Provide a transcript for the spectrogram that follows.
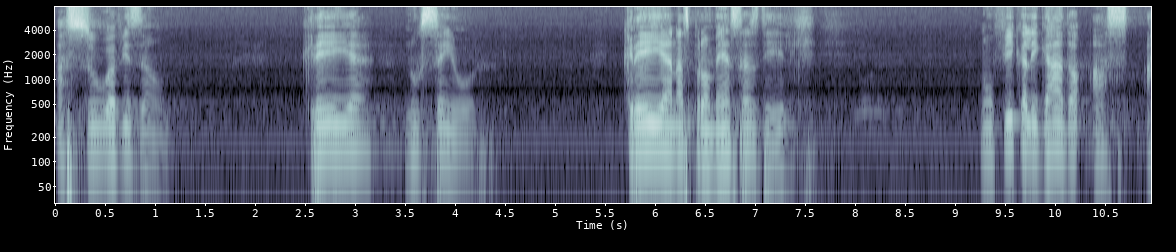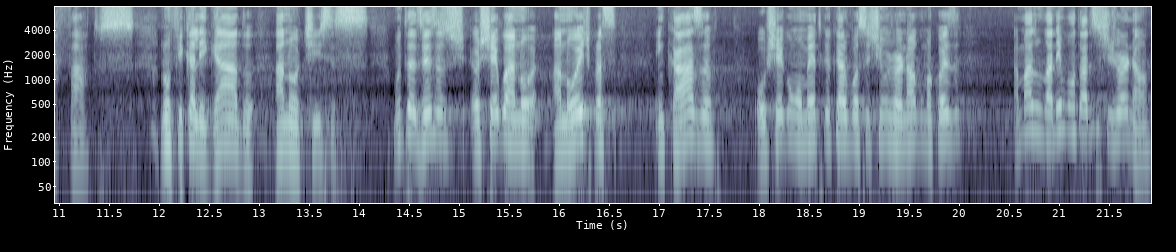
a sua visão. Creia no Senhor. Creia nas promessas dele. Não fica ligado a, a fatos. Não fica ligado a notícias. Muitas vezes eu chego à, no, à noite pra, em casa, ou chega um momento que eu quero assistir um jornal, alguma coisa, mas não dá nem vontade de assistir jornal.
